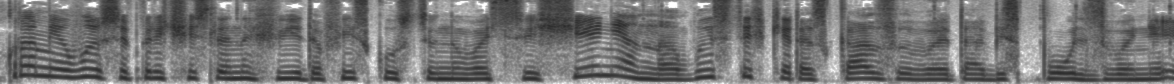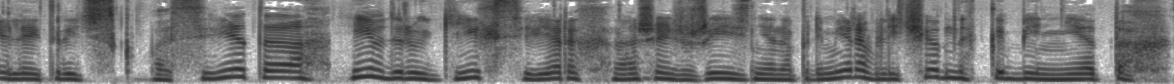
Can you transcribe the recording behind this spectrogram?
Кроме вышеперечисленных видов искусственного освещения, на выставке рассказывают об использовании электрического света и в других сферах нашей жизни, например, в лечебных кабинетах.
